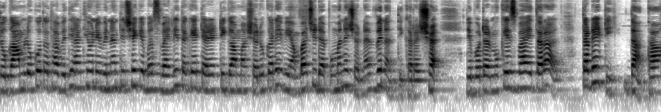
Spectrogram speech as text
તો ગામ લોકો તથા વિદ્યાર્થીઓને વિનંતી છે કે બસ વહેલી તકે તળેટી ગામમાં શરૂ કરે એવી અંબાજી ડેપો મેનેજરને વિનંતી કરે છે. રિપોર્ટર મુકેશભાઈ તરાલ, તળેટી, દાંતા.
